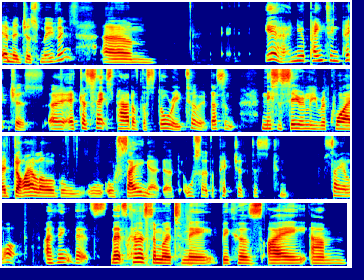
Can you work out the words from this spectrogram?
image is moving. Um, yeah, and you're painting pictures because uh, that's part of the story too. It doesn't necessarily require dialogue or, or, or saying it. it. Also, the picture just can say a lot. I think that's that's kind of similar to me because I um,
